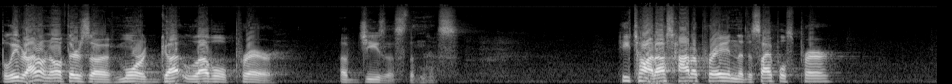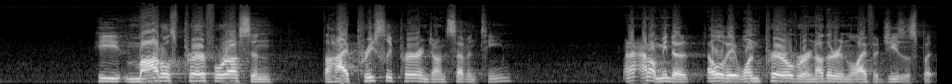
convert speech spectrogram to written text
Believer, I don't know if there's a more gut level prayer of Jesus than this. He taught us how to pray in the disciples' prayer. He models prayer for us in the high priestly prayer in John 17. I don't mean to elevate one prayer over another in the life of Jesus, but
